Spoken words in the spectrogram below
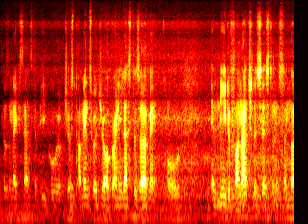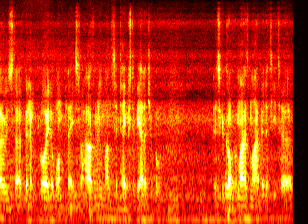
It doesn't make sense to people who have just come into a job are any less deserving or in need of financial assistance than those that have been employed at one place for however many months it takes to be eligible. This could compromise my ability to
